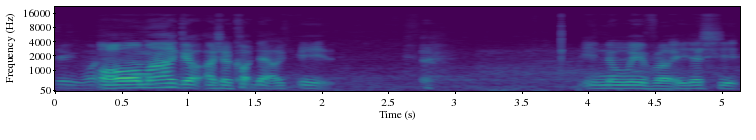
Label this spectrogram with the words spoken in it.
Yo, no shitting. What oh my god, I should cut that. It, in no way, bro. It just shit.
